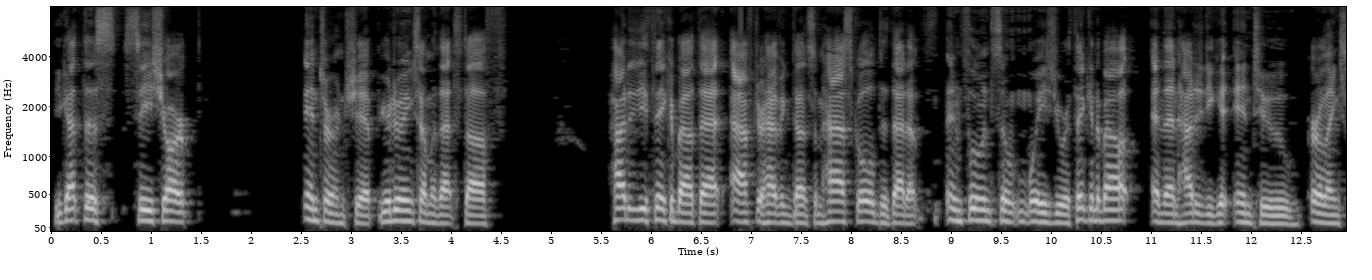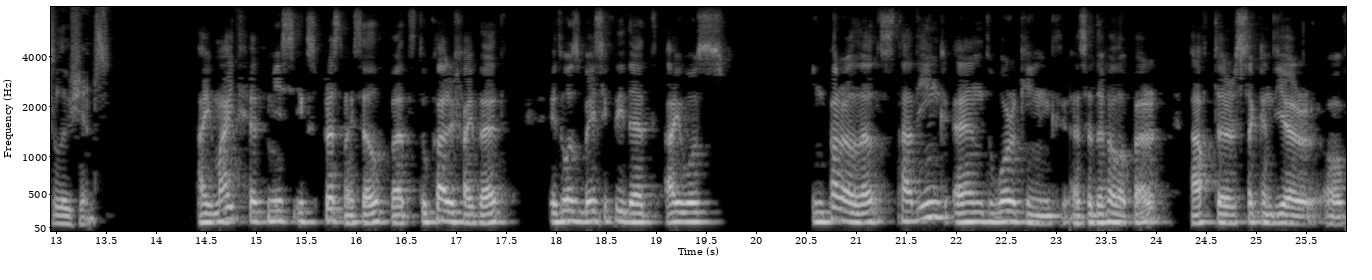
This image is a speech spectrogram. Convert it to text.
you got this C sharp internship, you're doing some of that stuff. How did you think about that after having done some Haskell? Did that influence some ways you were thinking about? And then how did you get into Erlang Solutions? I might have misexpressed myself, but to clarify that, it was basically that I was in parallel studying and working as a developer after second year of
